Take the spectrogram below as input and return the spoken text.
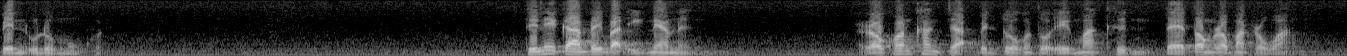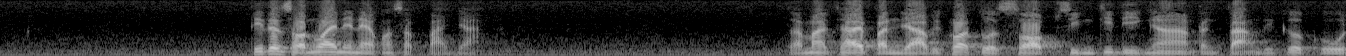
เป็นอุดมมงคล ทีนี้การปฏิบัติอีกแนวหนึ่ง เราค่อนข้างจะเป็นตัวของตัวเองมากขึ้น แต่ต้องระมัดระวัง ที่ท่านสอนไว้ในแนวของสัพพายะสามารถใช้ปัญญาวิเคราะห์ตรวจสอบสิ่งที่ดีงามต่าง ๆ ที่เกื้อกูล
